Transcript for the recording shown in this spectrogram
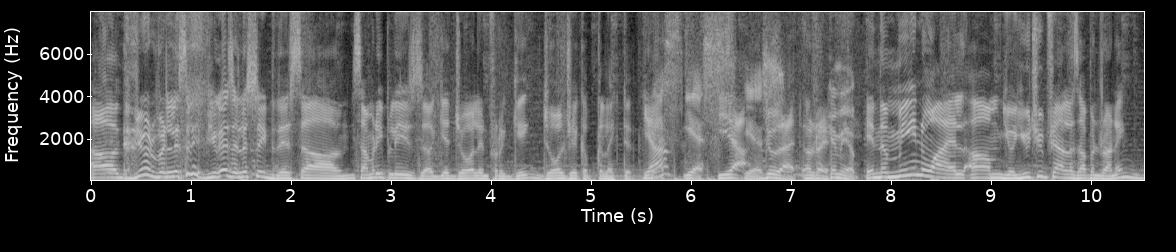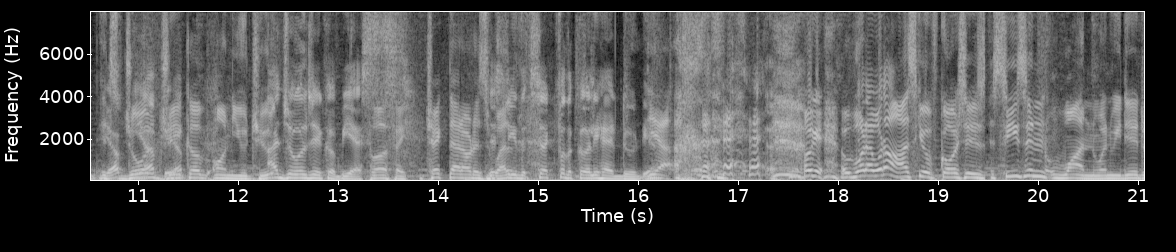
Uh, dude, but listen, if you guys are listening to this, um, somebody please uh, get Joel in for a gig. Joel Jacob Collective. Yeah. Yes, yes, Yeah. yes. Do that. All right. Hit me up. In the meanwhile, um, your YouTube channel is up and running. It's Yep, Joel yep, yep. Jacob on YouTube. Ah, Joel Jacob, yes. Perfect. Check that out as Just well. see the check for the curly head dude. Yeah. Yeah. okay. What I want to ask you, of course, is season one when we did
